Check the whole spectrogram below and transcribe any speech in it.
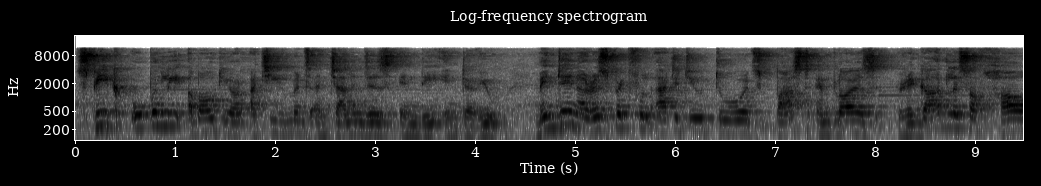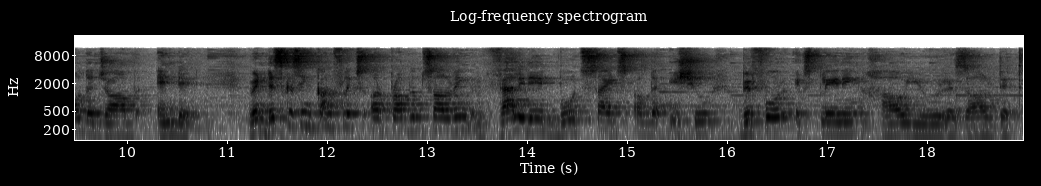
Speak openly about your achievements and challenges in the interview. Maintain a respectful attitude towards past employers regardless of how the job ended. When discussing conflicts or problem solving, validate both sides of the issue before explaining how you resolved it.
